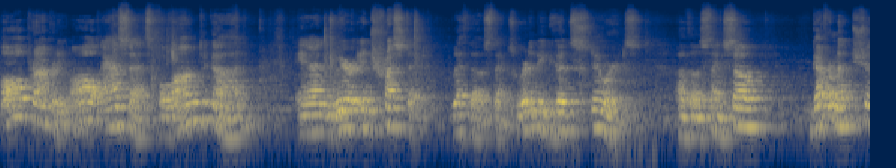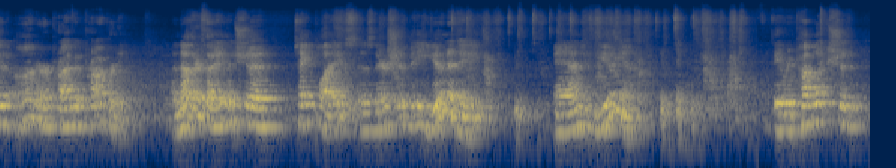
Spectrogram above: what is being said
All property, all assets belong to God, and we're entrusted with those things. We're to be good stewards of those things. So, government should honor private property. Another thing that should take place is there should be unity and union. A republic should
